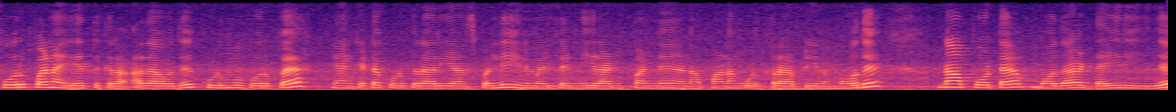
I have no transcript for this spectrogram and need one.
பொறுப்பை நான் ஏற்றுக்கிறேன் அதாவது குடும்ப பொறுப்பை என்கிட்ட கொடுக்குறாரு என் ஹஸ்பண்டு இனிமேல்ட்டு நீ ரன் பண்ணு நான் பணம் கொடுக்குறேன் அப்படின்னும் போது நான் போட்ட மொதல் டைரி இது.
